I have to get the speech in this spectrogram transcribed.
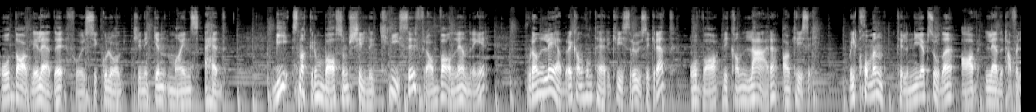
og daglig leder for psykologklinikken Minds Ahead. Vi snakker om hva som skiller kriser fra vanlige endringer, hvordan ledere kan håndtere kriser og usikkerhet, og hva vi kan lære av kriser. Velkommen til en ny episode av Ledertaffel.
